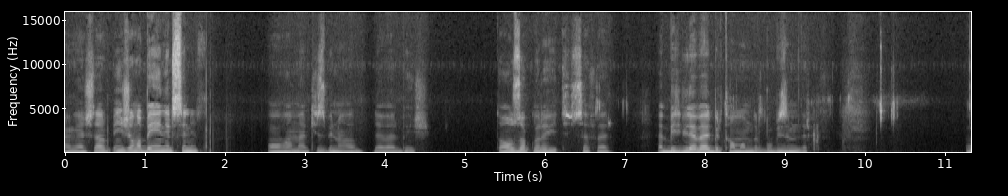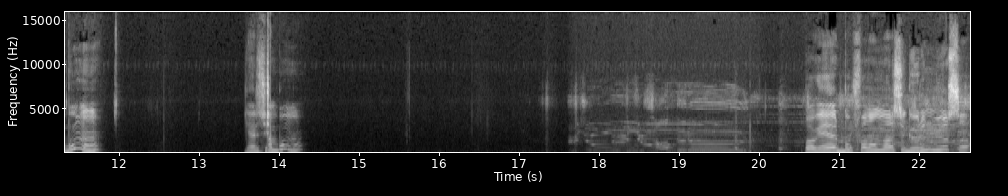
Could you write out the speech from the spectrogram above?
Arkadaşlar inşallah beğenirseniz. Oha merkez bina level 5. Daha uzaklara git sefer. Ya bir level bir tamamdır bu bizimdir. Bu mu? Gerçekten bu mu? Bak eğer bu falan varsa görünmüyorsa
